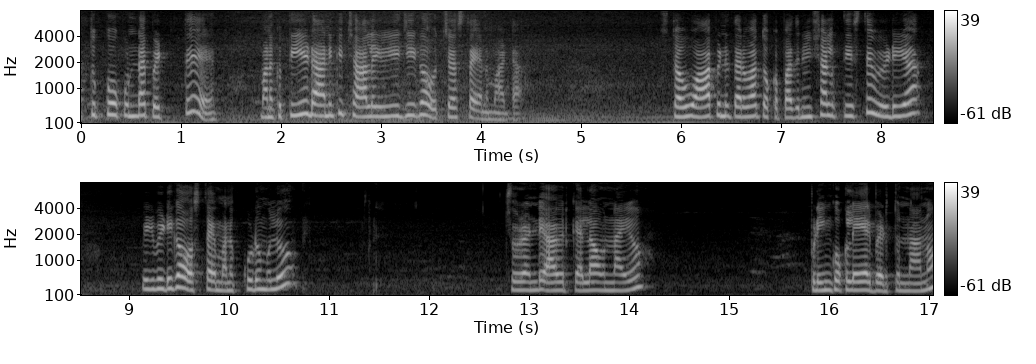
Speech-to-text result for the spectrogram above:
అతుక్కోకుండా పెడితే మనకు తీయడానికి చాలా ఈజీగా వచ్చేస్తాయి అన్నమాట. స్టవ్ ఆపిన తర్వాత ఒక పది నిమిషాలకు తీస్తే విడిగా విడివిడిగా వస్తాయి మనకు కుడుములు. చూడండి ఆవిరికి ఎలా ఉన్నాయో. ఇప్పుడు ఇంకొక లేయర్ పెడుతున్నాను.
